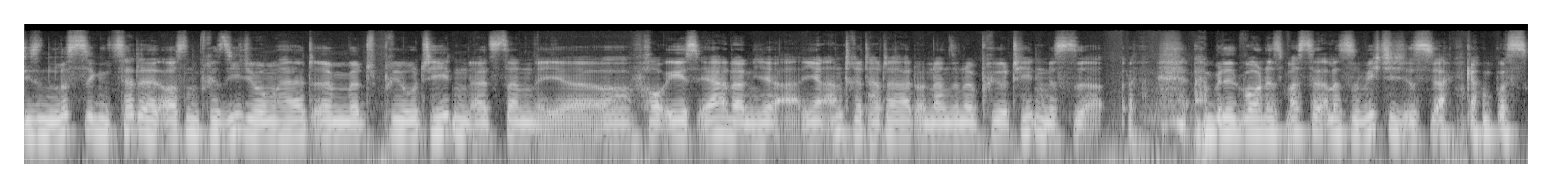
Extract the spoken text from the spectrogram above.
diesen lustigen Zettel aus dem Präsidium halt ähm, mit Prioritäten, als dann äh, Frau ESR dann hier ihren Antritt hatte halt und dann so eine Prioritätenliste äh, ermittelt worden ist, was denn alles so wichtig ist ja, am Campus.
